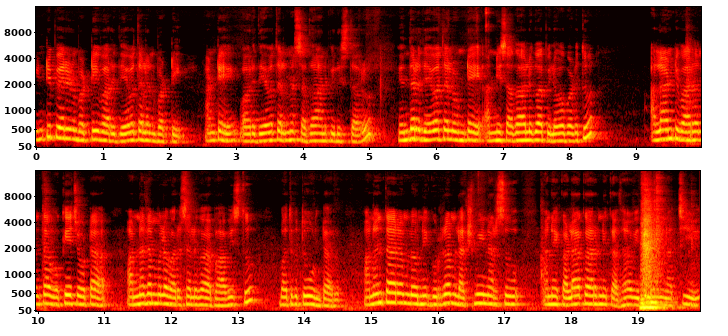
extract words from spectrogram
ఇంటి పేరును బట్టి వారి దేవతలను బట్టి అంటే వారి దేవతలను సగా అని పిలుస్తారు. ఎందరు దేవతలు ఉంటే అన్ని సగాలుగా పిలువబడుతూ అలాంటి వారంతా ఒకే చోట అన్నదమ్ముల వరుసలుగా భావిస్తూ బతుకుతూ ఉంటారు. అనంతారంలోని గుర్రం లక్ష్మీ నర్సు అనే కళాకారుని కథా విధానం నచ్చి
